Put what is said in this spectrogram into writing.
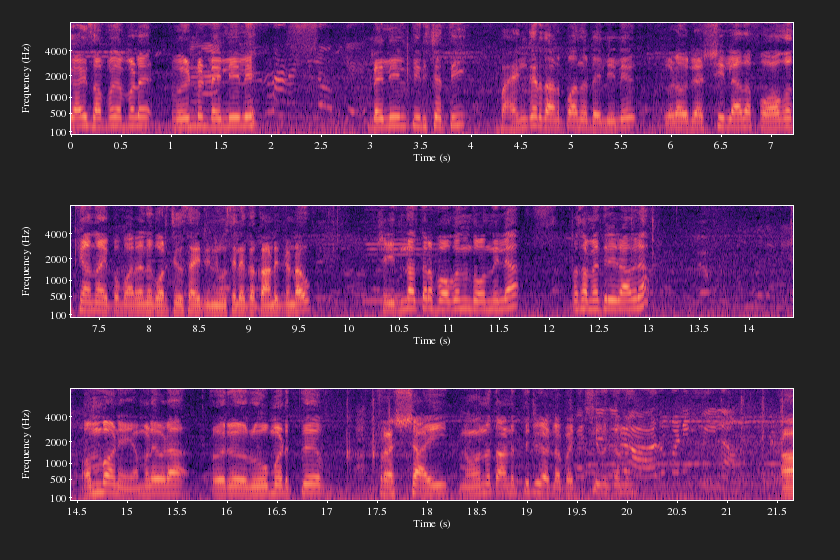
ഗൈസ് അപ്പോൾ നമ്മൾ വീണ്ടും ഡൽഹിയിൽ ഡൽഹിയിൽ തിരിച്ചെത്തി. ഭയങ്കര തണുപ്പാണ് ഡൽഹിയിൽ ഇവിടെ ഒരു രക്ഷയില്ലാതെ ഫോഗൊക്കെയാണെന്നാണ് ഇപ്പോൾ പറയുന്നത് കുറച്ച് ദിവസമായിട്ട് ന്യൂസിലൊക്കെ കണ്ടിട്ടുണ്ടാവും. പക്ഷെ ഇന്ന് അത്ര ഫോഗൊന്നും തോന്നുന്നില്ല. ഇപ്പോൾ സമയത്തിൽ രാവിലെ ഒമ്പത് മണിയായി നമ്മളിവിടെ ഒരു റൂം എടുത്ത് ഫ്രഷായി നോന്ന് തണുത്തിട്ട് കണ്ടോ? പറ്റി നിൽക്കുന്ന ആ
